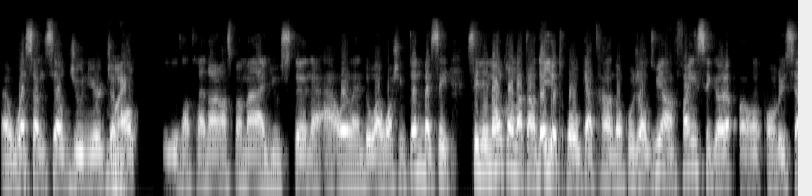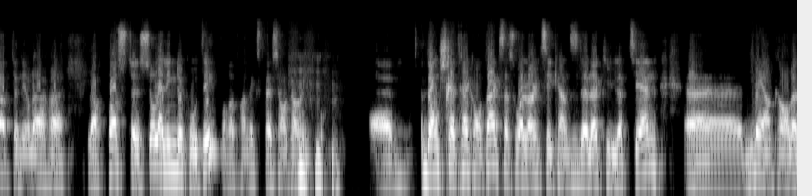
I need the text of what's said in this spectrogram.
Wes Unseld Jr., Jamal les entraîneurs en ce moment à Houston, à Orlando, à Washington, ben c'est les noms qu'on entendait il y a trois ou quatre ans. Donc aujourd'hui, enfin, ces gars-là ont, réussi à obtenir leur, euh, leur poste sur la ligne de côté, pour reprendre l'expression encore une fois. Euh, donc, je serais très content que ce soit l'un de ces candidats-là qui l'obtienne. Euh, mais encore là,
